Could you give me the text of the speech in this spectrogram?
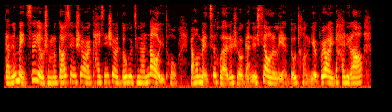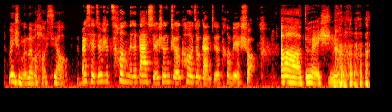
感觉每次有什么高兴事儿、开心事儿，都会去那儿闹一通。然后每次回来的时候，感觉笑的脸都疼，也不知道一个海底捞为什么那么好笑而且就是蹭那个大学生折扣，就感觉特别爽。啊！对，是。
